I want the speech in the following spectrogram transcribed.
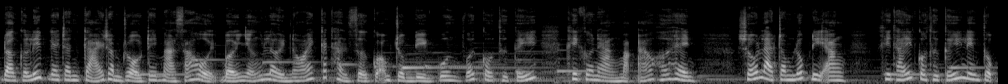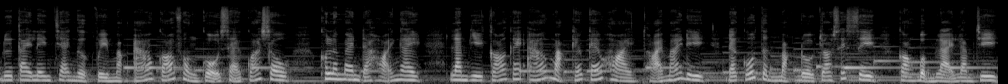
Đoạn clip gây tranh cãi rầm rộ trên mạng xã hội bởi những lời nói, cách hành xử của ông Trùm Điền Quân với cô thư ký khi cô nàng mặc áo hớ hên. Số là trong lúc đi ăn, khi thấy cô thư ký liên tục đưa tay lên chai ngực vì mặc áo có phần cổ xẻ quá sâu, Coleman đã hỏi ngay, làm gì có cái áo mặc kéo kéo hoài, thoải mái đi, đã cố tình mặc đồ cho sexy, còn bụm lại làm chi.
